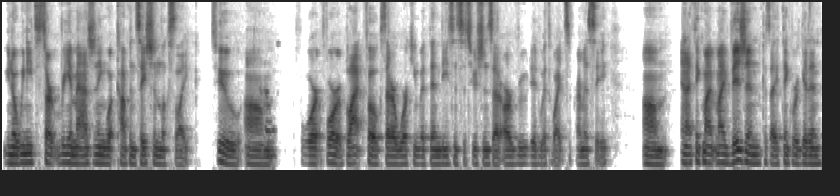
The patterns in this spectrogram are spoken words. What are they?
you know, we need to start reimagining what compensation looks like too um, for for Black folks that are working within these institutions that are rooted with white supremacy. Um, and I think my my vision, because I think we're getting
